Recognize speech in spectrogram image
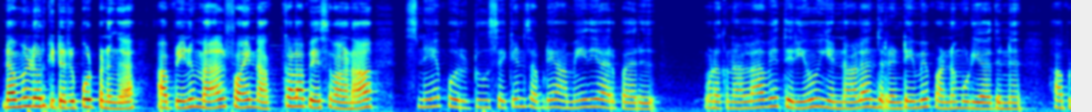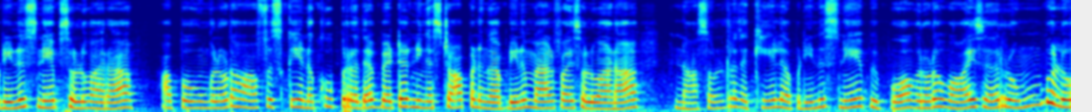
டபுள் கிட்ட ரிப்போர்ட் பண்ணுங்க அப்படின்னு மேல்ஃபாயின் அக்கலாக பேசுவானா? ஸ்னேப் ஒரு டூ செகண்ட்ஸ் அப்படியே அமைதியாக இருப்பார். உனக்கு நல்லாவே தெரியும் என்னால் அந்த ரெண்டையுமே பண்ண முடியாதுன்னு அப்படின்னு ஸ்னேப் சொல்லுவாரா? அப்போது உங்களோட ஆஃபீஸ்க்கு என்னை கூப்பிட்றத பெட்டர் நீங்கள் ஸ்டாப் பண்ணுங்க அப்படின்னு மேல்ஃபாய் சொல்லுவானா? நான் சொல்கிறத கேளு அப்படின்னு ஸ்னேப் இப்போது அவரோட வாய்ஸை ரொம்ப லோ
